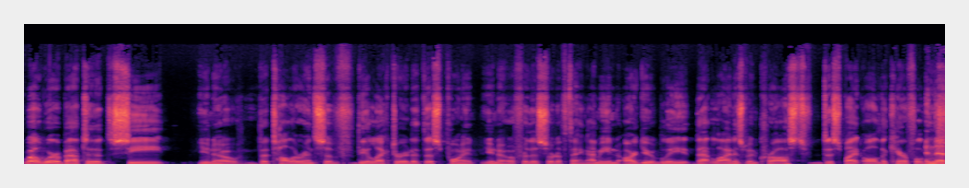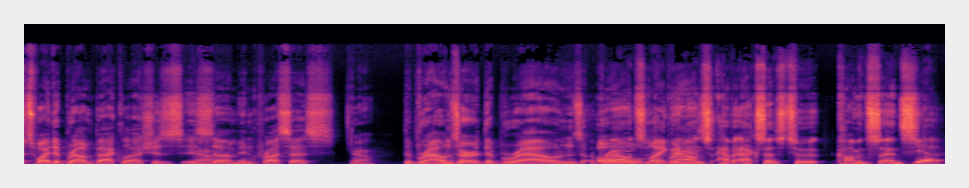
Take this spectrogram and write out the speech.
Well, we're about to see, you know, the tolerance of the electorate at this point, you know, for this sort of thing. I mean, arguably that line has been crossed despite all the carefulness. And that's why the brown backlash is is Yeah. um, in process. yeah. The Browns are the Browns. The Browns, oh my the Browns goodness! have access to common sense Yeah.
